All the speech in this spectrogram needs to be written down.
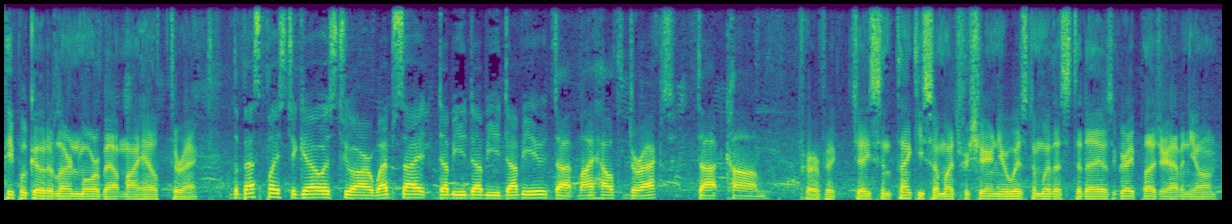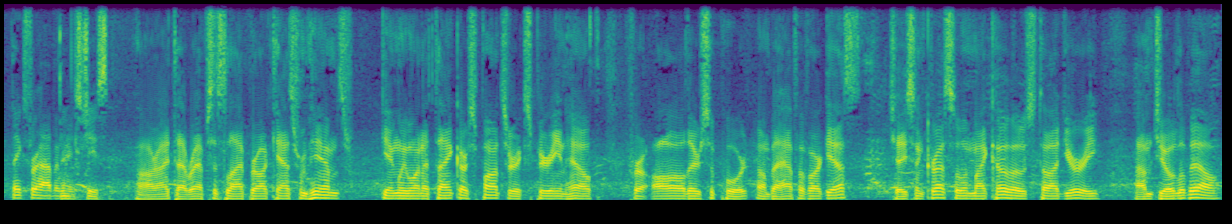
people go to learn more about My Health Direct? The best place to go is to our website, www.myhealthdirect.com. Perfect. Jason, thank you so much for sharing your wisdom with us today. It was a great pleasure having you on. Thanks for having Thanks, me. Thanks, Jason. All right, that wraps this live broadcast from HIMSS. Again, we want to thank our sponsor, Experian Health, for all their support. On behalf of our guests, Jason Kressel, and my co host, Todd Eury, I'm Joe Lavelle,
